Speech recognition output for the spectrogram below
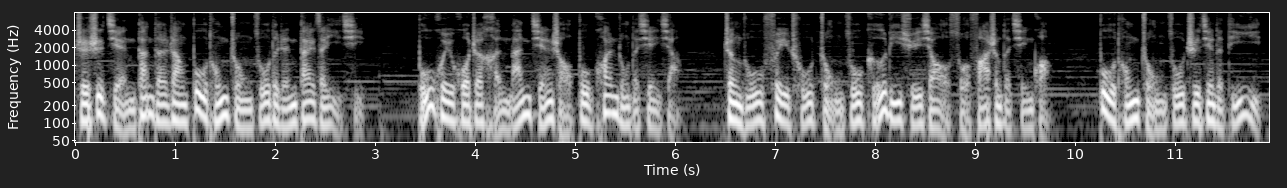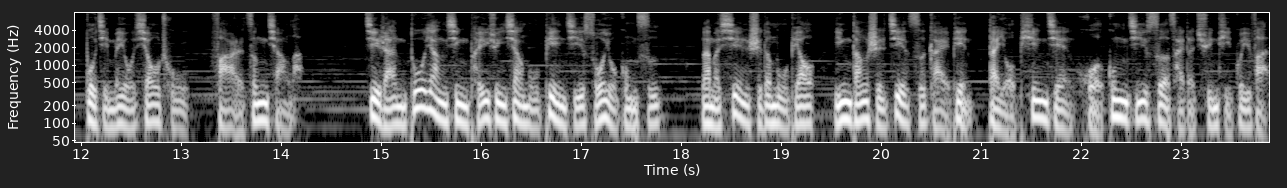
只是简单的让不同种族的人待在一起，不会或者很难减少不宽容的现象。正如废除种族隔离学校所发生的情况，不同种族之间的敌意不仅没有消除，反而增强了。既然多样性培训项目遍及所有公司，那么，现实的目标应当是借此改变带有偏见或攻击色彩的群体规范，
